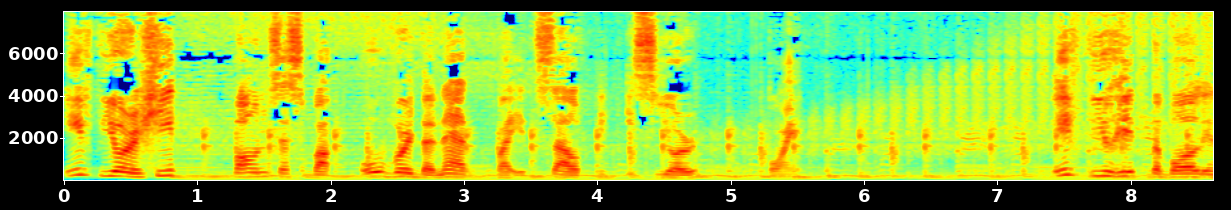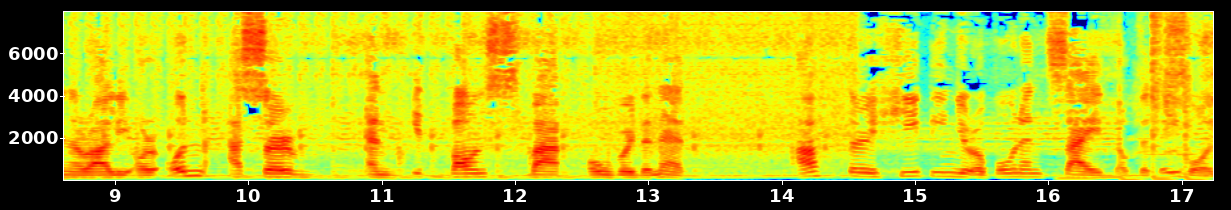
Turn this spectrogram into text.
If your hit bounces back over the net by itself, it is your point. If you hit the ball in a rally or on a serve and it bounces back over the net, after hitting your opponent's side of the table,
